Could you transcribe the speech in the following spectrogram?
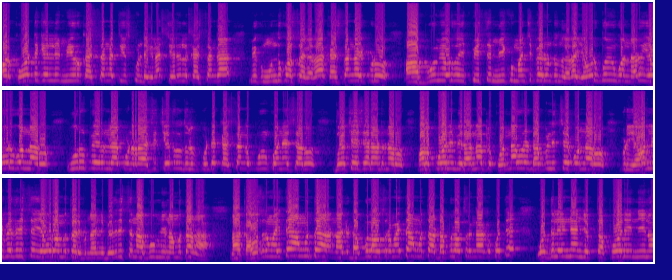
మరి కోర్టుకి వెళ్ళి మీరు ఖచ్చితంగా తీసుకుంటే చర్యలు చర్యలు ఖచ్చితంగా మీకు ముందుకు వస్తాయి కదా. ఖచ్చితంగా ఇప్పుడు ఆ భూమి ఎవరితో ఇప్పిస్తే మీకు మంచి పేరు ఉంటుంది కదా. ఎవరు భూమి కొన్నారు? ఎవరు కొన్నారు? ఊరు పేరు లేకుండా రాసి చేతులు దులుపుకుంటే ఖచ్చితంగా భూమి కొనేశారు దోచేశారు అంటున్నారు. వాళ్ళ పోనీ మీరు అన్నట్లు కొన్నా కూడా డబ్బులు ఇచ్చే కొన్నారు. ఇప్పుడు ఎవరిని బెదిరిస్తే ఎవరు అమ్ముతారు? ఇప్పుడు నన్ను బెదిరిస్తే నా భూమి నేను అమ్ముతానా? నాకు అవసరం అయితే అమ్ముతా నాకు డబ్బులు అవసరం అయితే అమ్ముతా డబ్బులు అవసరం కాకపోతే వద్దులేండి అని చెప్తా. పోనీ నేను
